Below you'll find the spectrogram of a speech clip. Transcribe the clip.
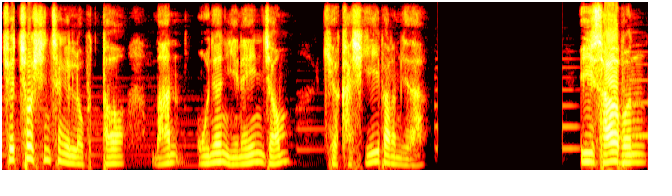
최초 신청일로부터 만 5년 이내인 점 기억하시기 바랍니다. 이 사업은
